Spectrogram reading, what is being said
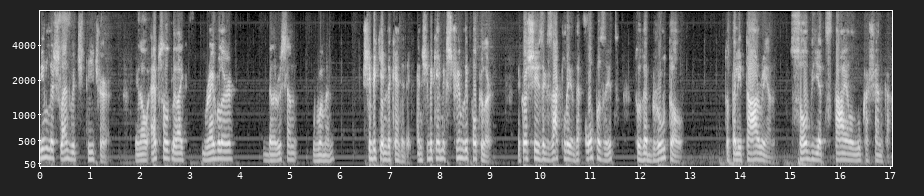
English language teacher, you know, absolutely like regular Belarusian woman, she became the candidate and she became extremely popular because she is exactly the opposite to the brutal, totalitarian, Soviet style Lukashenko.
